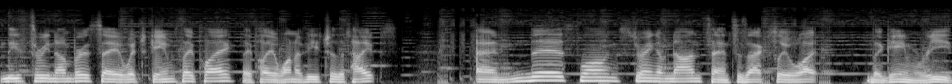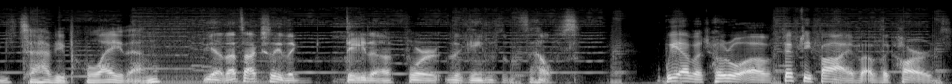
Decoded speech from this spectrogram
These three numbers say which games they play. They play one of each of the types. And this long string of nonsense is actually what the game reads to have you play them. Yeah, that's actually the data for the games themselves. We have a total of 55 of the cards.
